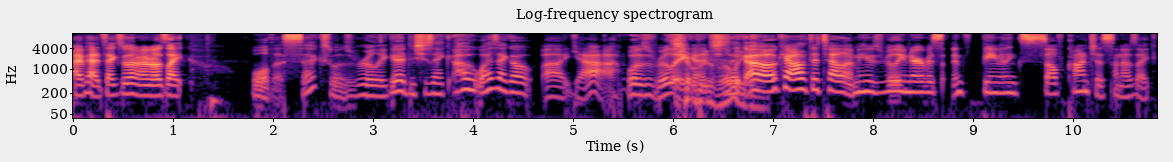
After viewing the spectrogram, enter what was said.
I've had sex with him, and I was like, well, the sex was really good. And she's like, oh, it was? I go, uh, yeah, it was really It good. was she's really like, good. oh, okay, I'll have to tell him. He was really nervous and being like, self conscious. And I was like,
